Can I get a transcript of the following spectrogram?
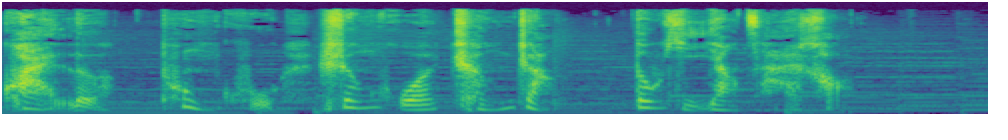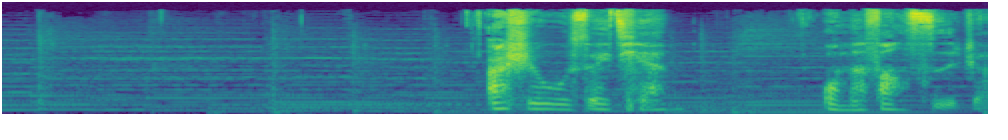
快乐、痛苦、生活、成长。都一样才好。二十五岁前，我们放肆着，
